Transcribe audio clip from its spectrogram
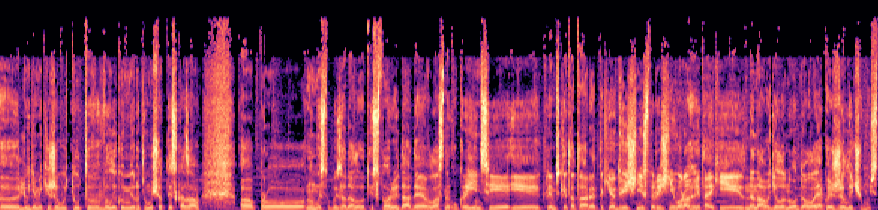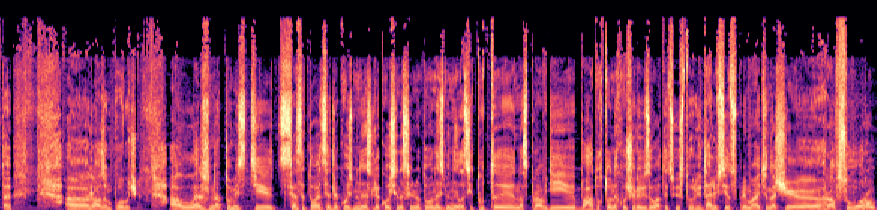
е, людям, які живуть тут в велику міру. Тому що ти сказав е, про ну, ми з тобою згадали от історію, да, де власне українці і кримські татари такі одвічні історичні вороги, та, які ненавиділи одного, але якось жили чомусь та, разом поруч. Але ж натомість е, ця ситуація для когось змінилася, для когось і не сильно то вона змінилась. І тут е, насправді багато хто не хоче реалізувати цю історію. Далі всі сприймають, наче е, граф Суворов,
